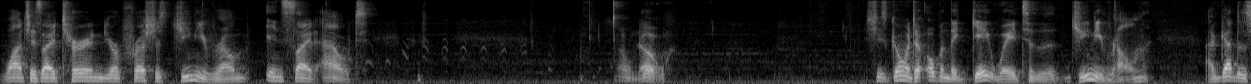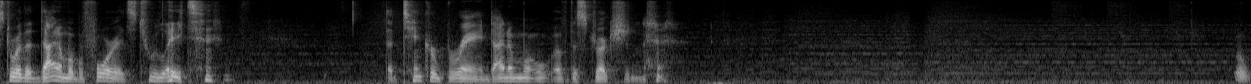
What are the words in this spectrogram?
Watch as I turn your precious genie realm inside out. oh no. She's going to open the gateway to the genie realm. I've got to destroy the dynamo before it's too late. the Tinker Brain, Dynamo of Destruction. oh.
